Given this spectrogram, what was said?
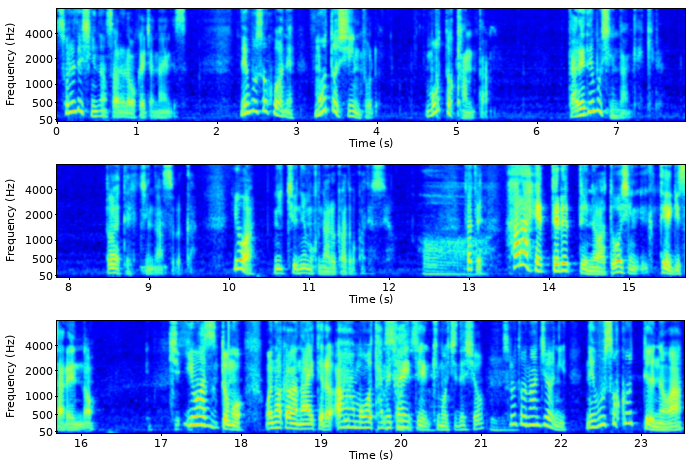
それで診断されるわけじゃないんです寝不足はねもっとシンプルもっと簡単。誰でも診断できる。どうやって診断するか。要は日中眠くなるかどうかですよだって腹減ってるっていうのはどうし定義されるの？言わずともお腹が泣いてるああもう食べたいっていう気持ちでしょそ,、うん、それと同じように寝不足っていうのは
